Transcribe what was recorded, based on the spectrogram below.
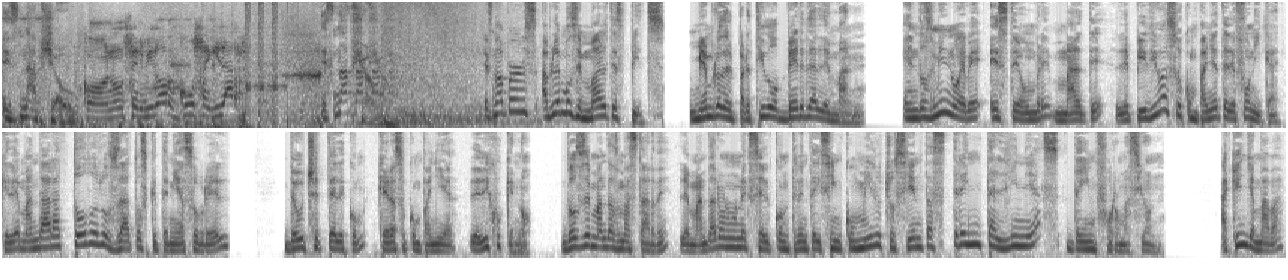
Snap Show con un servidor, Gus Aguilar. Snap Show. Snappers, hablemos de Malte Spitz, miembro del Partido Verde Alemán. En 2009, este hombre, Malte, le pidió a su compañía telefónica que le mandara todos los datos que tenía sobre él. Deutsche Telekom, que era su compañía, le dijo que no. Dos demandas más tarde, le mandaron un Excel con 35.830 líneas de información. ¿A quién llamaba?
